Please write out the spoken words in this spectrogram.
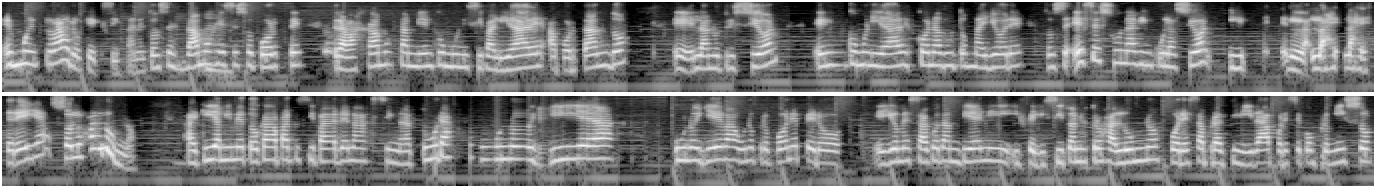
es muy raro que existan. Entonces damos ese soporte, trabajamos también con municipalidades aportando eh, la nutrición en comunidades con adultos mayores. Entonces esa es una vinculación y las estrellas son los alumnos. Aquí a mí me toca participar en asignaturas, uno guía, uno lleva, uno propone, pero eh, yo me saco también y felicito a nuestros alumnos por esa proactividad, por ese compromiso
